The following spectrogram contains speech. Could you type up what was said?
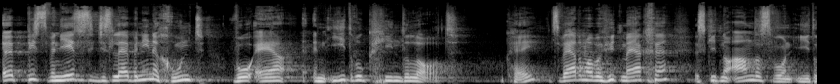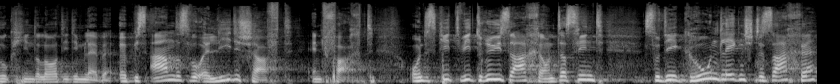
etwas, wenn Jesus in dein Leben hineinkommt, wo er einen Eindruck hinterlässt. Okay? Jetzt werden wir aber heute merken, es gibt noch anderes, wo einen Eindruck hinterlässt in deinem Leben. Etwas anderes, wo eine Leidenschaft entfacht. Und es gibt wie drei Sachen. Und das sind so die grundlegendsten Sachen,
